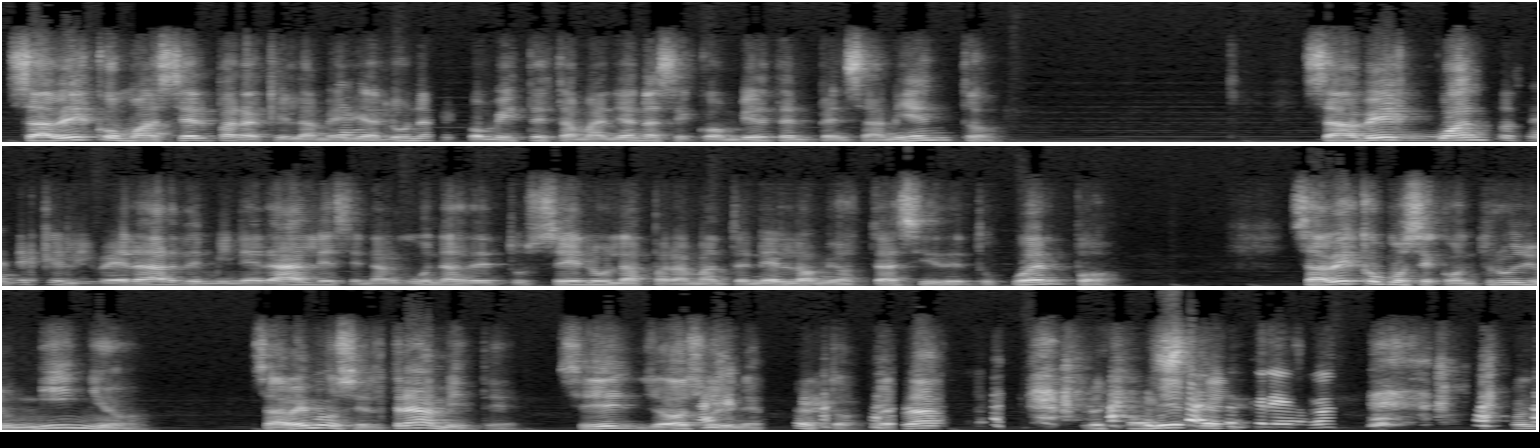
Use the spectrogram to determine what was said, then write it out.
¿Sabés cómo hacer para que la media luna que comiste esta mañana se convierta en pensamiento? ¿Sabes cuánto tenés que liberar de minerales en algunas de tus células para mantener la homeostasis de tu cuerpo? ¿Sabes cómo se construye un niño? Sabemos el trámite, ¿sí? Yo soy un experto, ¿verdad? Pero también, ya creo. Con,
